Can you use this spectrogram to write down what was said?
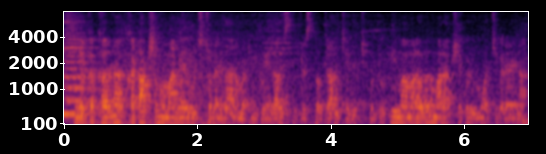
నీ యొక్క కరుణ కటాక్షము మా మీద ఉంచుతున్న విధానం బట్టి మీకు వేలాది స్థితులు స్తోత్రాలు చెల్లించుకుంటూ ఈ మా మనవులను మా రక్షకుడు విమోచకుడైన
